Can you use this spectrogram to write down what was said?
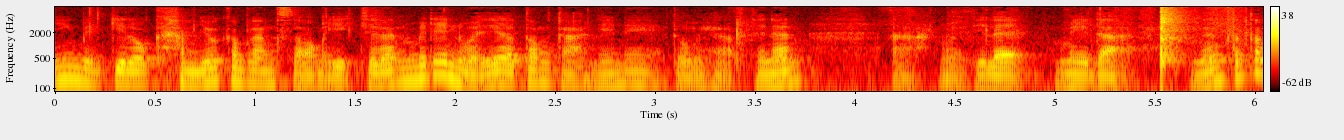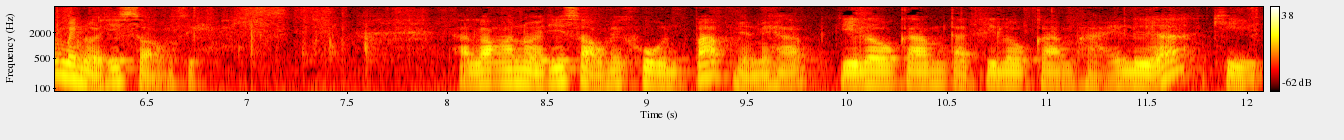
ยิ่งเป็นกิโลกรัมยกกำลังสองอีก ฉะนั้นไม่ได้หน่วยที่เราต้องการแน่ๆถูกไหมครับ ฉะนั้นหน่วยที่แรกไม่ได้นั้นก็ต้องเป็นหน่วยที่สองสิ ถ้าลองเอาหน่วยที่ 2 ไปคูณปั๊บเห็นไหมครับ กิโลกรัมตัดกิโลกรัมหายเหลือขีด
